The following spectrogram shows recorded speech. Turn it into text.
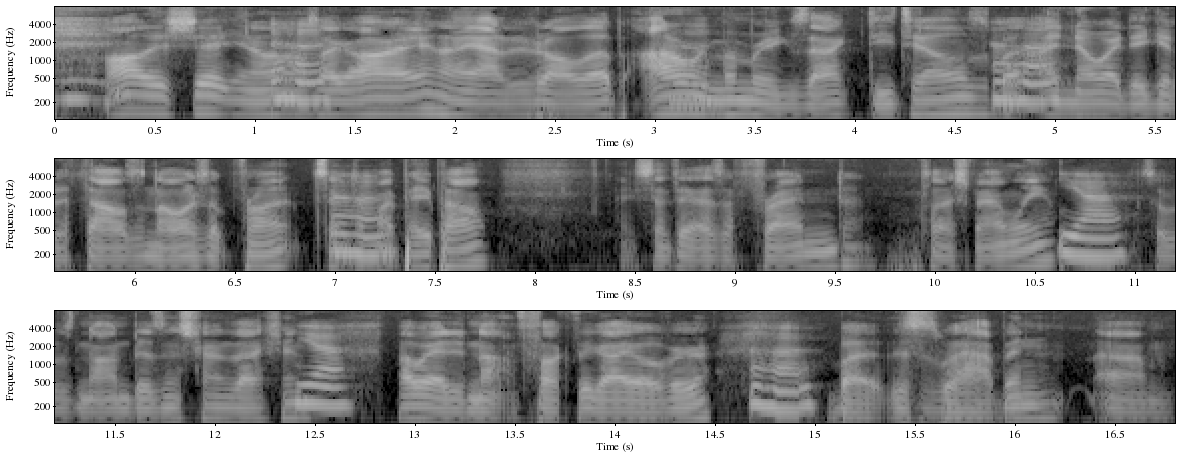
all this shit. You know, I was Uh-huh. like, "All right," and I added it all up. I don't Uh-huh. remember exact details, but Uh-huh. I know I did get a thousand dollars up front sent to Uh-huh. my PayPal. I sent it as a friend slash family, Yeah. so it was non-business transaction. Yeah. By the way, I did not fuck the guy over Uh-huh. but this is what happened. Um,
